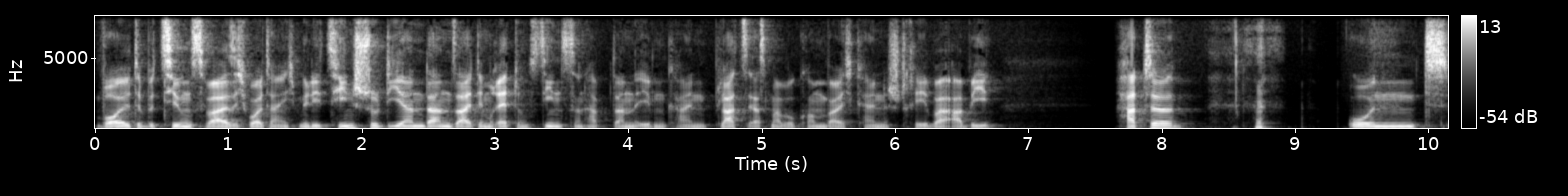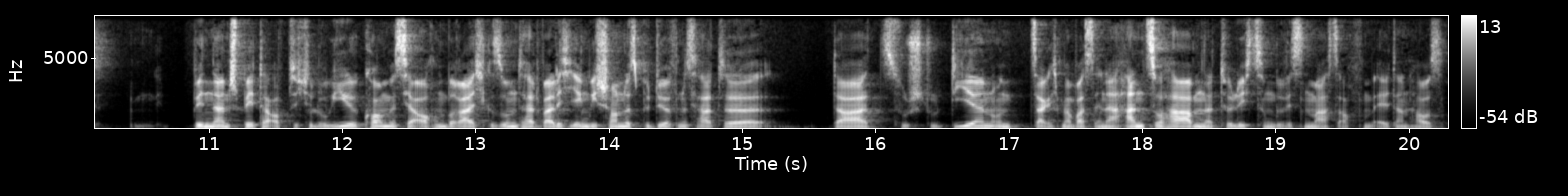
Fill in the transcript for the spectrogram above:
wollte, beziehungsweise ich wollte eigentlich Medizin studieren dann seit dem Rettungsdienst und habe dann eben keinen Platz erstmal bekommen, weil ich keine Streber-Abi hatte. Und bin dann später auf Psychologie gekommen, ist ja auch im Bereich Gesundheit, weil ich irgendwie schon das Bedürfnis hatte, da zu studieren und, sage ich mal, was in der Hand zu haben. Natürlich zum gewissen Maß auch vom Elternhaus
